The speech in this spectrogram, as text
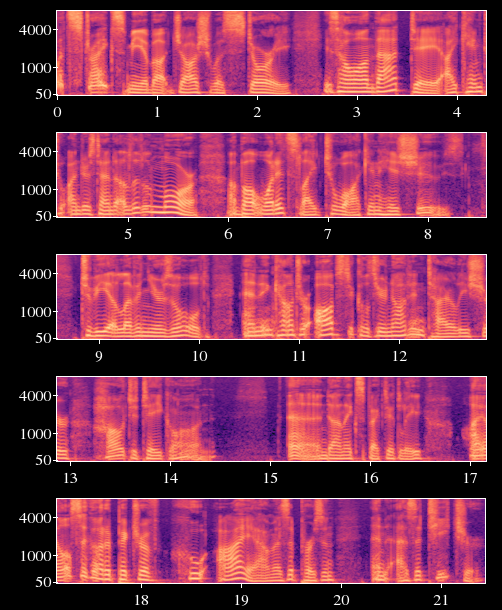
What strikes me about Joshua's story is how on that day I came to understand a little more about what it's like to walk in his shoes, to be 11 years old and encounter obstacles you're not entirely sure how to take on. And unexpectedly, I also got a picture of who I am as a person and as a teacher.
